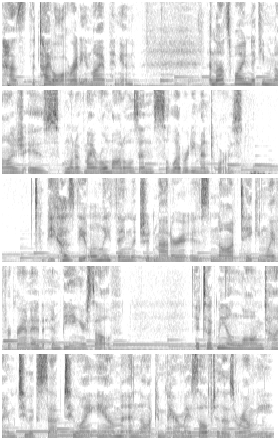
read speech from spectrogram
has the title already, in my opinion. And that's why Nicki Minaj is one of my role models and celebrity mentors. Because the only thing that should matter is not taking life for granted and being yourself. It took me a long time to accept who I am and not compare myself to those around me.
